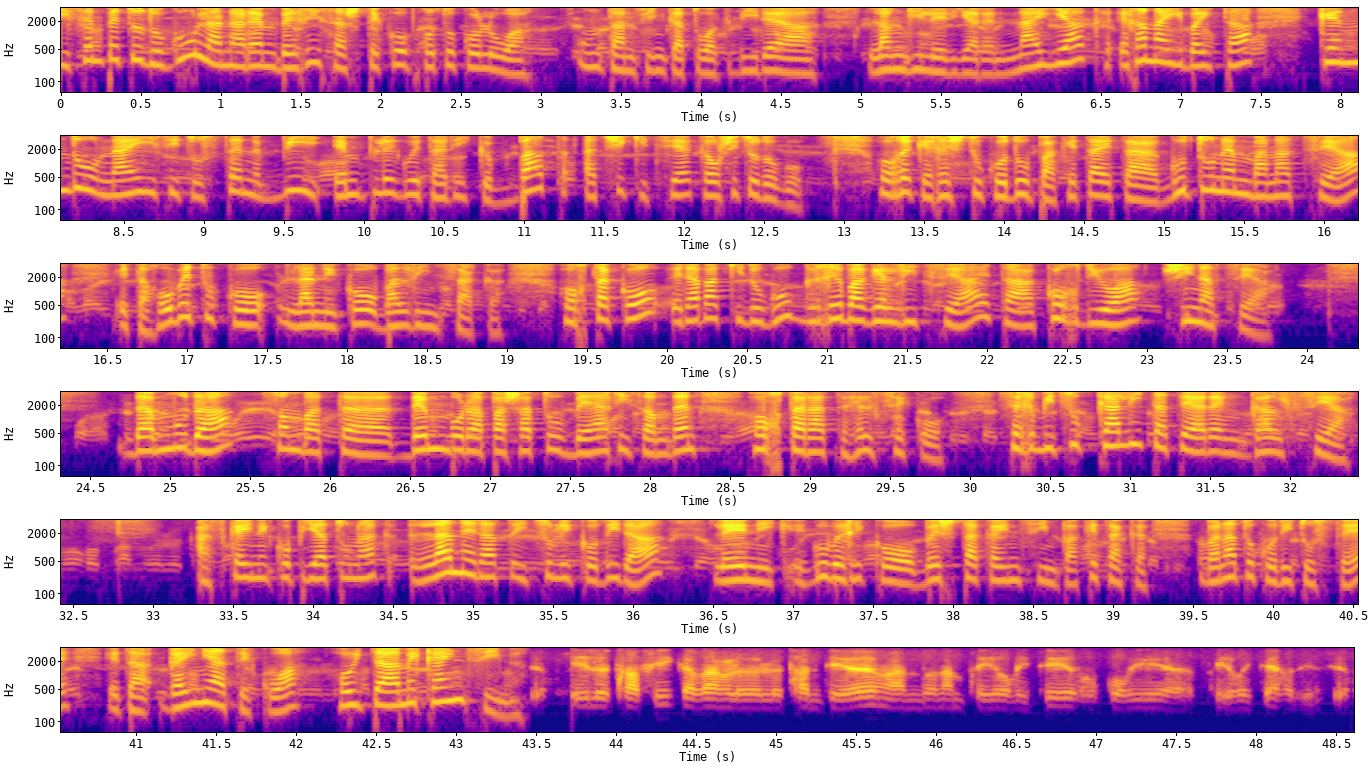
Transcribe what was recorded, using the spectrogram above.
Izenpetu dugu lanaren berriz asteko protokoloa. Untan finkatuak dira langileriaren nahiak, eran nahi baita, kendu nahi zituzten bi enpleguetarik bat atxikitzea kausitu dugu. Horrek errestuko du paketa eta gutunen banatzea eta hobetuko laneko baldintzak. Hortako, erabaki dugu greba gelditzea eta akordioa sinatzea. Da muda, zonbat eh, denbora pasatu behar izan den hortarat heltzeko. Zerbitzu kalitatearen galtzea. Azkaineko piatunak lanerat itzuliko dira, lehenik eguberriko bestakaintzin paketak banatuko dituzte, eta gaineatekoa hoita amekaintzin. Trafic avant le, le 31 en donnant priorité au courrier euh, prioritaire, bien sûr.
